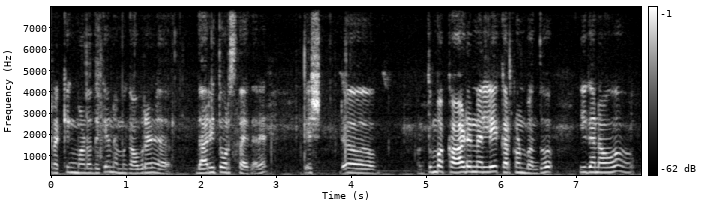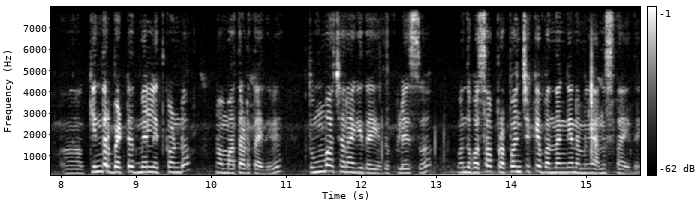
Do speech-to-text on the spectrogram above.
ಟ್ರೆಕ್ಕಿಂಗ್ ಮಾಡೋದಕ್ಕೆ ನಮಗೆ ಅವರೇ ದಾರಿ ತೋರಿಸ್ತಾ ಇದ್ದಾರೆ. ಎಷ್ಟು ತುಂಬ ಕಾಡಿನಲ್ಲಿ ಕರ್ಕೊಂಡು ಬಂದು ಈಗ ನಾವು ಕಿಂದರ್ ಬೆಟ್ಟದ ಮೇಲೆ ನಿಂತ್ಕೊಂಡು ನಾವು ಮಾತಾಡ್ತಾ ಇದ್ದೀವಿ. ತುಂಬ ಚೆನ್ನಾಗಿದೆ ಇದು ಪ್ಲೇಸು ಒಂದು ಹೊಸ ಪ್ರಪಂಚಕ್ಕೆ ಬಂದಂಗೆ ನಮಗೆ ಅನಿಸ್ತಾ ಇದೆ.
